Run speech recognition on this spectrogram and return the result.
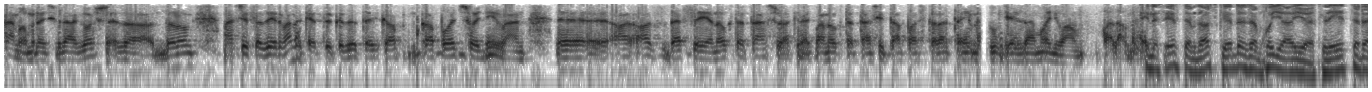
számomra is világos ez a dolog. Másrészt azért van a kettő között egy kap, kapocs, hogy nyilván az beszéljen oktatásról, akinek van oktatási tapasztalata, én meg úgy érzem, hogy van valami. Én ezt értem, de azt kérdezem, hogyan jött létre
